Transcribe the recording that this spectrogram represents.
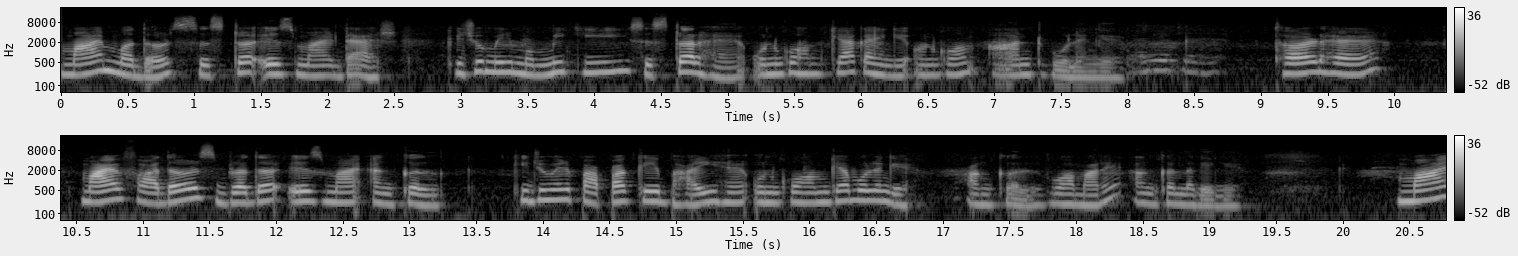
My mother's sister is my dash कि जो मेरी मम्मी की सिस्टर हैं, उनको हम क्या कहेंगे? उनको हम आंट बोलेंगे। थर्ड है my father's brother is my uncle कि जो मेरे पापा के भाई हैं, उनको हम क्या बोलेंगे? अंकल वो हमारे अंकल लगेंगे। My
